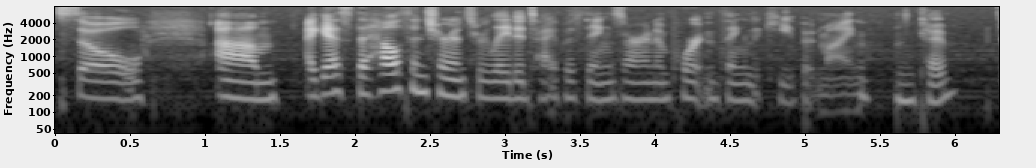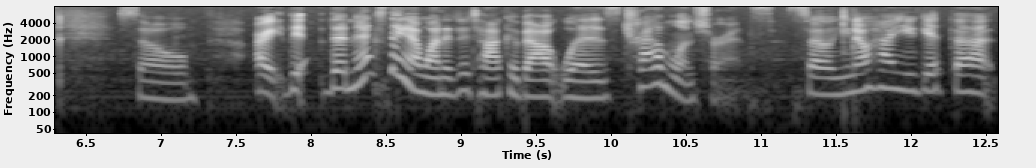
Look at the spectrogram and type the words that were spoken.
So, um, I guess the health insurance related type of things are an important thing to keep in mind. Okay. So, all right, the, the next thing I wanted to talk about was travel insurance. So, you know how you get that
